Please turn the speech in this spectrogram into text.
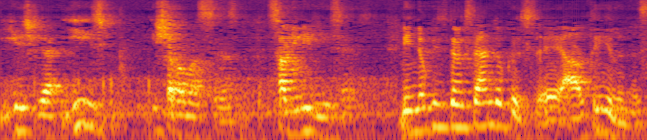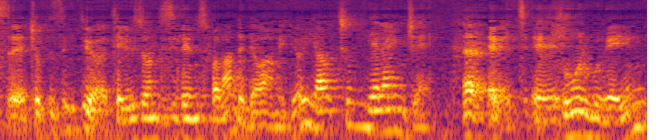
İyi ilişkiler, iyi iş, iş yapamazsınız. Samimi değilseniz. 1999 e, altın yılınız e, çok hızlı gidiyor. Televizyon dizileriniz falan da devam ediyor. Yalçın Yelence. Evet. Evet, e, Umur Bugay'ın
